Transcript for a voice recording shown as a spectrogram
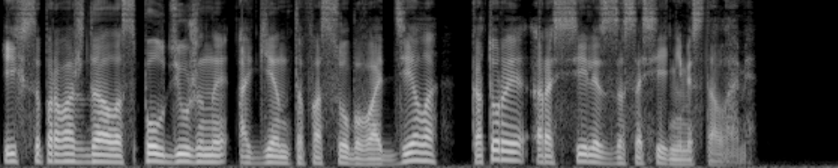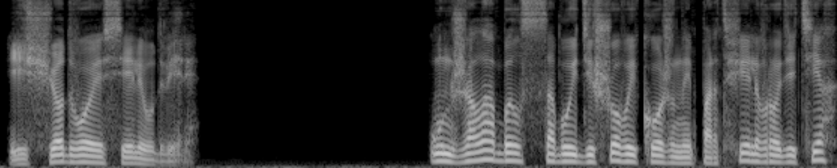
Их сопровождало с полдюжины агентов особого отдела, которые расселись за соседними столами. Еще двое сели у двери. У Нджала был с собой дешевый кожаный портфель вроде тех,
